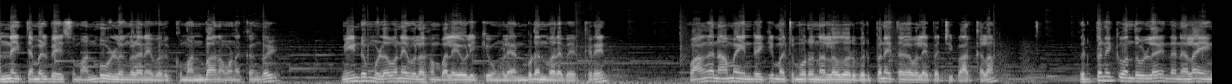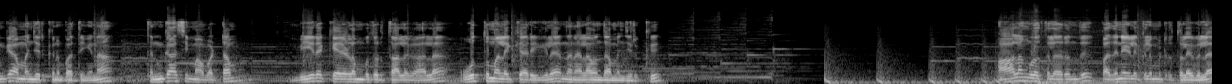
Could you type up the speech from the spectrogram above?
அன்னை தமிழ் பேசும் அன்பு உள்ளங்கள் அனைவருக்கும் அன்பான வணக்கங்கள். மீண்டும் உழவனை உலகம் வலையொலிக்கு உங்களை அன்புடன் வரவேற்கிறேன். வாங்க நாம இன்றைக்கு மற்றொரு நல்லதொரு விற்பனை தகவலை பற்றி பார்க்கலாம். விற்பனைக்கு வந்துள்ள இந்த நிலம் எங்கே அமைஞ்சிருக்குன்னு பார்த்தீங்கன்னா தென்காசி மாவட்டம் வீரகேரளம்புதூர் தாலுகாவில் ஊத்துமலைக்கு அருகில் இந்த நிலம் வந்து அமைஞ்சிருக்கு. ஆலங்குளத்திலிருந்து பதினேழு கிலோமீட்டர் தொலைவில்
